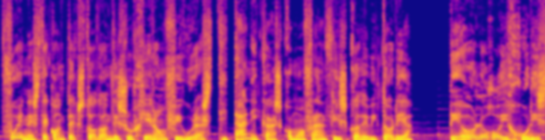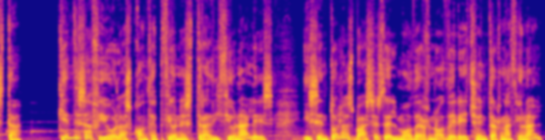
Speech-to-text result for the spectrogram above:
Fue en este contexto donde surgieron figuras titánicas como Francisco de Vitoria, teólogo y jurista, quien desafió las concepciones tradicionales y sentó las bases del moderno derecho internacional.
